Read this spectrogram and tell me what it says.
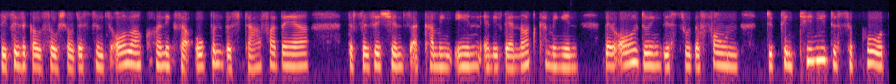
the physical social distance. All our clinics are open. The staff are there the physicians are coming in, and if they're not coming in, they're all doing this through the phone to continue to support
